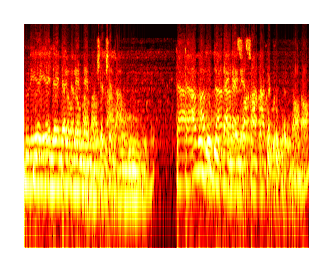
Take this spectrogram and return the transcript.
လူတွေရဲ့လက်နဲ့လုံးနဲ့မှာဖြစ်ဖြစ်လာဘူးဒါအကုသိုလ်တားနိုင်တဲ့ဆောင်းအကုသိုလ်ပဲနော်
